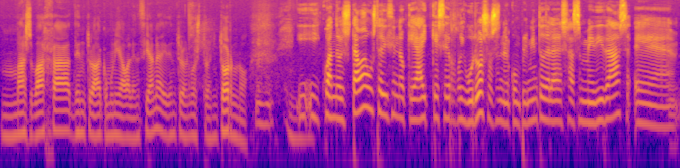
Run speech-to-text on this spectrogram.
más baja dentro de la comunidad valenciana y dentro de nuestro entorno. Ujú. Y, y cuando estaba usted diciendo que hay que ser rigurosos en el cumplimiento de esas medidas, eh,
